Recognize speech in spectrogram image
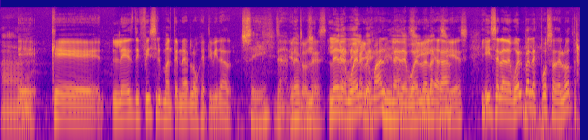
Ah. eh, que le es difícil mantener la objetividad? Sí. Le- Entonces, le, le devuelve. cayó mal. le devuelve Sí, la cara. así es. Y se la devuelve a la esposa del otro.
